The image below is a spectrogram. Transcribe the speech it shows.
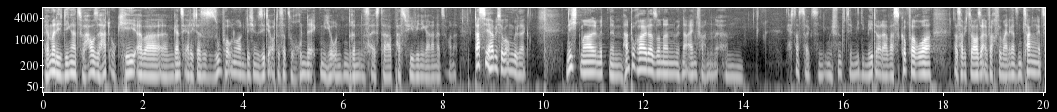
wenn man die Dinger zu Hause hat, okay, aber ähm, ganz ehrlich, das ist super unordentlich und ihr seht ja auch, das hat so runde Ecken hier unten drin, das heißt, da passt viel weniger ran als woanders. Das hier habe ich sogar umgelegt. Nicht mal mit einem Handtuchhalter, sondern mit einer einfachen, ähm, wie heißt das Zeug, das sind irgendwie 15 mm oder was, Kupferrohr. Das habe ich zu Hause einfach für meine ganzen Zangen etc.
